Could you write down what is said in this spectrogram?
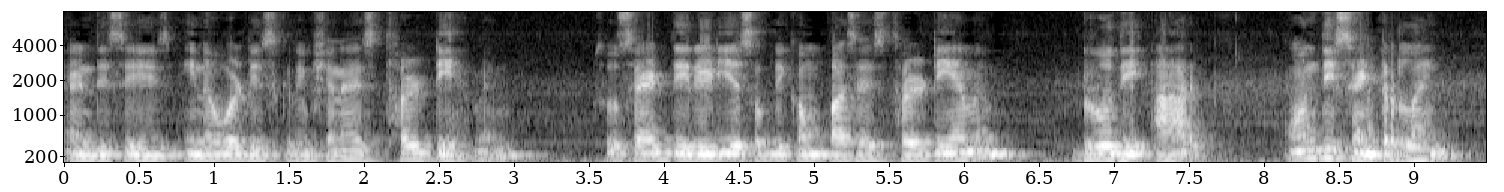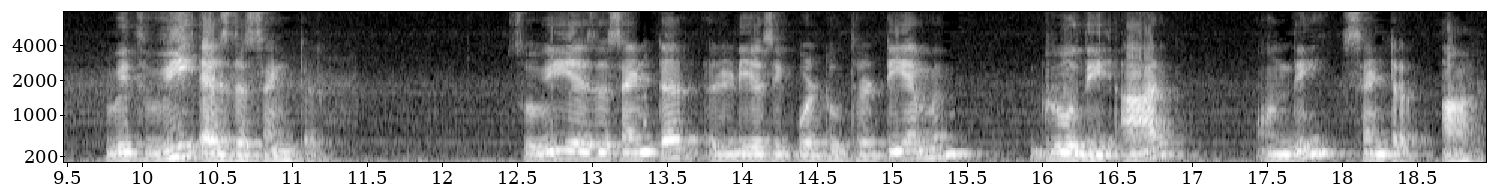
and this is in our description as 30 mm so set the radius of the compass as 30 mm draw the arc on the center line with V as the center. So V as the center radius equal to 30 mm draw the arc on the center R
